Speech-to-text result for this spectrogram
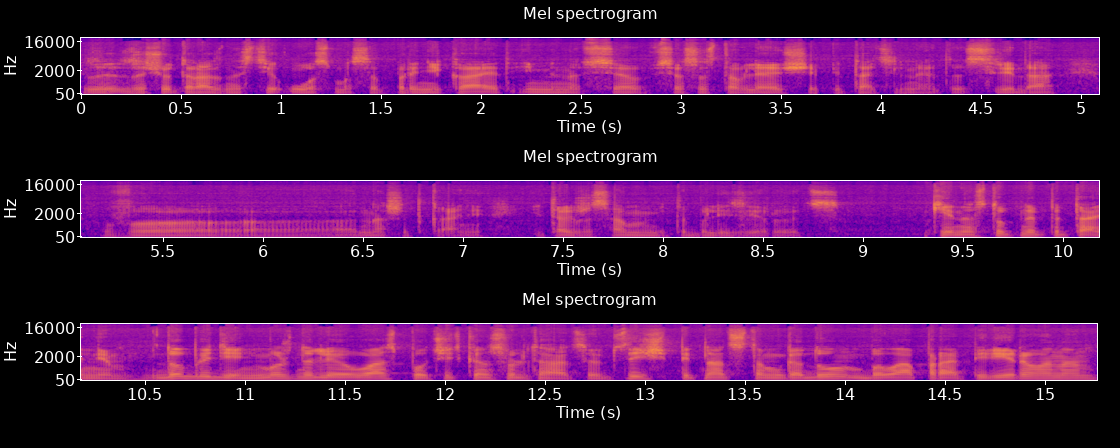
за, за счет разности осмоса проникает именно вся, вся составляющая питательная эта среда в э, наши ткани. И так же само метаболизируется. Окей, наступне питання. Добрый день. Можно ли у вас получить консультацию? В 2015 году была прооперирована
